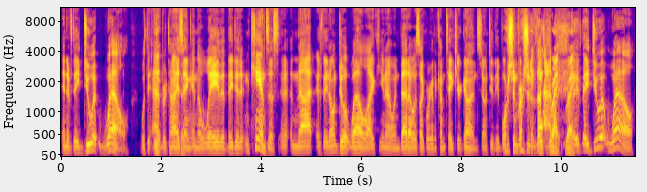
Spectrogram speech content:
and if they do it well with the advertising yeah, and the way that they did it in Kansas, and not if they don't do it well, like you know, when Beto was like, "We're going to come take your guns," don't do the abortion version of eh, that. Right, right. If they do it well,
